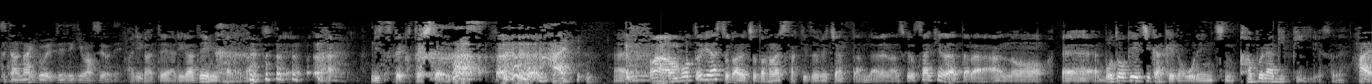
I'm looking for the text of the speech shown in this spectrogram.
豚鳴き声出てきますよね。ありがてえありがてえみたいな感じで、はい、リスペクトしております。はい。はい。まあ、ボッドキャストからちょっと話先ずれちゃったんであれなんですけど、最近だったら、あの、えー、ボトゲ仕掛けのオレンジのカブラギピーですね。はい。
